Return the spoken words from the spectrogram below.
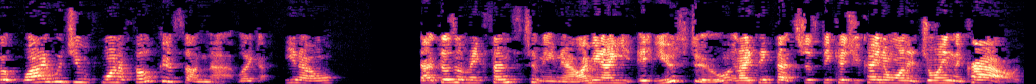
but why would you want to focus on that? Like, you know, that doesn't make sense to me now. I mean, I, it used to, and I think that's just because you kind of want to join the crowd,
